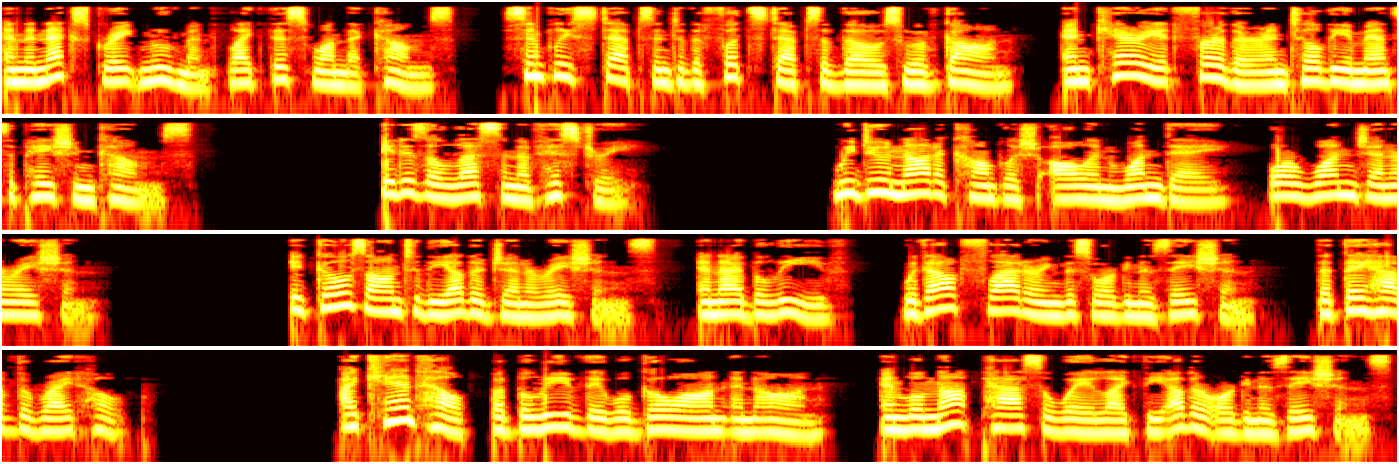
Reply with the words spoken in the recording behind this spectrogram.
and the next great movement like this one that comes, simply steps into the footsteps of those who have gone, and carry it further until the emancipation comes. It is a lesson of history. We do not accomplish all in one day, or one generation. It goes on to the other generations, and I believe, without flattering this organization, that they have the right hope. I can't help but believe they will go on and on, and will not pass away like the other organizations,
